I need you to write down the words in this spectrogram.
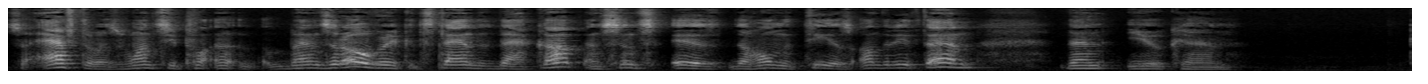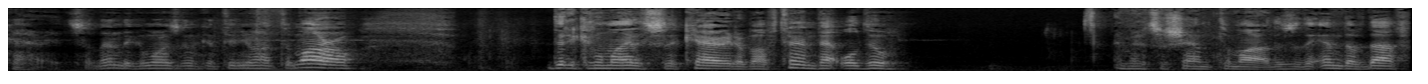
So afterwards, once he pl- uh, bends it over, he could stand it back up, and since is the whole nati is underneath then, then you can carry it. So then the Gemara is going to continue on tomorrow. Did he carry it above 10? That will do. Emir Hashem tomorrow. This is the end of Daf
